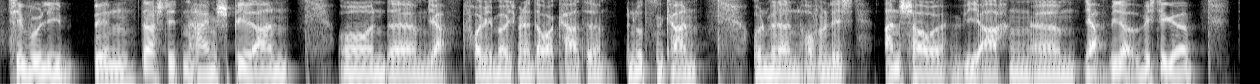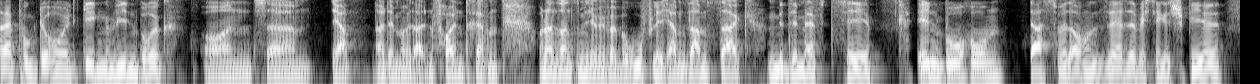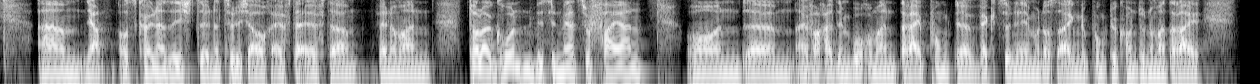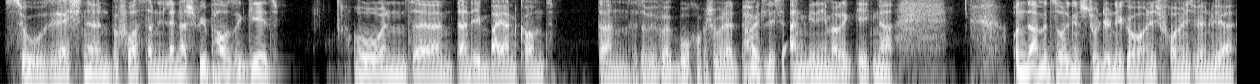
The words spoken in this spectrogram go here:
Tivoli bin. Da steht ein Heimspiel an und ähm, ja, freue mich immer, wenn ich meine Dauerkarte benutzen kann und mir dann hoffentlich anschaue, wie Aachen ähm, ja wieder wichtige drei Punkte holt gegen Wiedenbrück und ähm, ja, halt immer mit alten Freunden treffen. Und ansonsten bin ich auf jeden Fall beruflich am Samstag mit dem FC in Bochum. Das wird auch ein sehr, sehr wichtiges Spiel. Ähm, ja, aus Kölner Sicht äh, natürlich auch 11.11. .11. Wäre nochmal ein toller Grund, ein bisschen mehr zu feiern und ähm, einfach halt den Bochumern drei Punkte wegzunehmen und aufs eigene Punktekonto Nummer drei zu rechnen, bevor es dann in die Länderspielpause geht und äh, dann eben Bayern kommt. Dann ist auf jeden Fall Bochum schon wieder deutlich angenehmere Gegner. Und damit zurück ins Studio, Nico. Und ich freue mich, wenn wir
